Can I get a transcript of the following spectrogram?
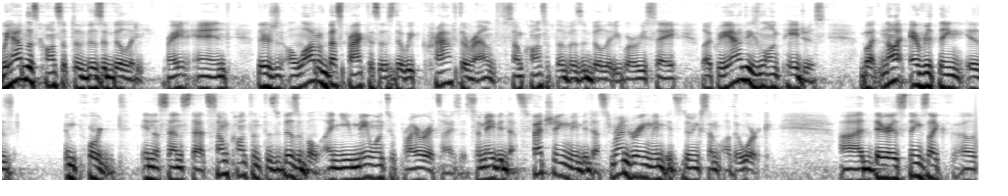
We have this concept of visibility, right? And there's a lot of best practices that we craft around some concept of visibility where we say, look, we have these long pages, but not everything is important in the sense that some content is visible and you may want to prioritize it. So maybe that's fetching, maybe that's rendering, maybe it's doing some other work. Uh, there is things like uh,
